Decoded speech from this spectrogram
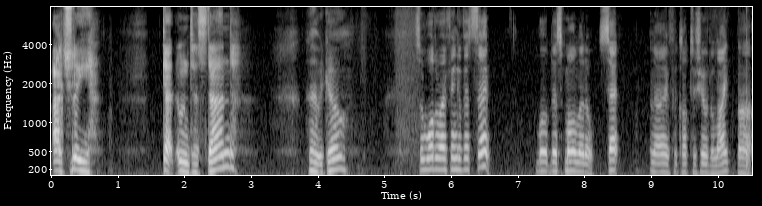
actually get them to stand. There we go. So what do I think of this set? Well, the small little set, and I forgot to show the light, but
